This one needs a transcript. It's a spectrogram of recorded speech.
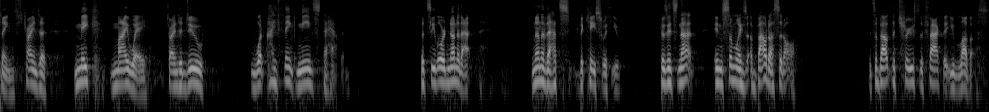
things, trying to make my way, trying to do what I think needs to happen. But see, Lord, none of that, none of that's the case with you. Because it's not in some ways about us at all. It's about the truth, the fact that you love us.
